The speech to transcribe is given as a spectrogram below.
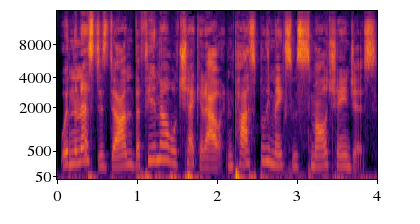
When the nest is done, the female will check it out and possibly make some small changes.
